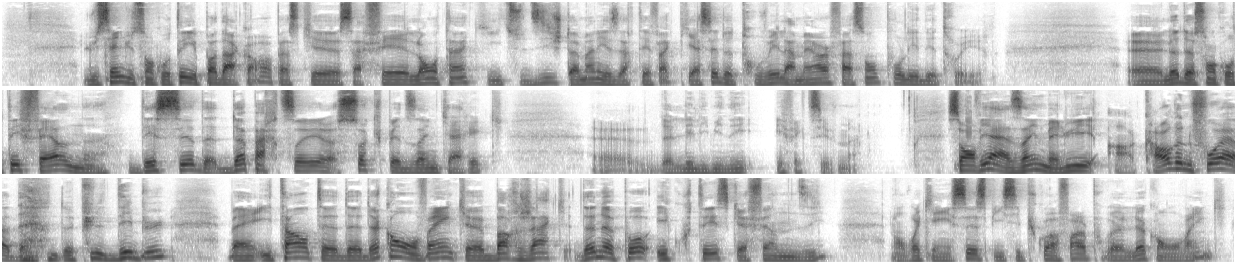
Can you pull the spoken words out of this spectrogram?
Lucien, lui, de son côté, n'est pas d'accord parce que ça fait longtemps qu'il étudie justement les artefacts, puis il essaie de trouver la meilleure façon pour les détruire. Euh, là, de son côté, Feln décide de partir s'occuper de euh, de l'éliminer effectivement. Si on vient à Zane, ben lui, encore une fois, depuis le début, ben, il tente de, convaincre Borjak de ne pas écouter ce que Fenn dit. On voit qu'il insiste puis il ne sait plus quoi faire pour le convaincre.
